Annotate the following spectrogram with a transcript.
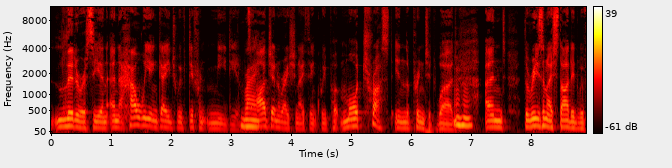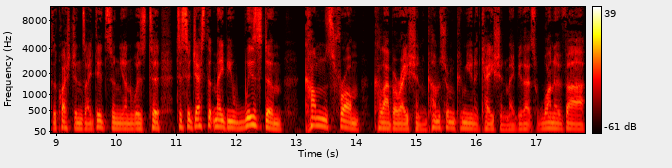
literacy and, and how we engage with different mediums. Right. Our generation, I think, we put more trust in the printed word. Mm-hmm. And the reason I started with the questions I did, Sun Yun, was to, to suggest that maybe wisdom comes from collaboration, comes from communication. Maybe that's one of uh,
